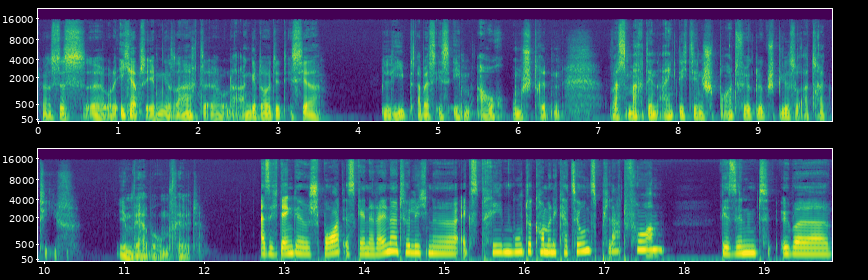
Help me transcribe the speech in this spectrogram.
du hast es, äh, oder ich habe es eben gesagt äh, oder angedeutet, ist ja beliebt, aber es ist eben auch umstritten. Was macht denn eigentlich den Sport für Glücksspiel so attraktiv im Werbeumfeld? Also ich denke, Sport ist generell natürlich eine extrem gute Kommunikationsplattform. Wir sind über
